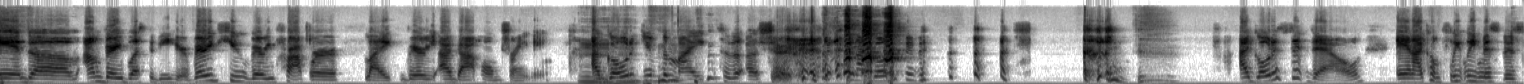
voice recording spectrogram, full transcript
And um, I'm very blessed to be here. Very cute, very proper, like very I got home training. I go to Mhm. give the mic to the usher, and I go to sit. I go to sit down, and I completely miss this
